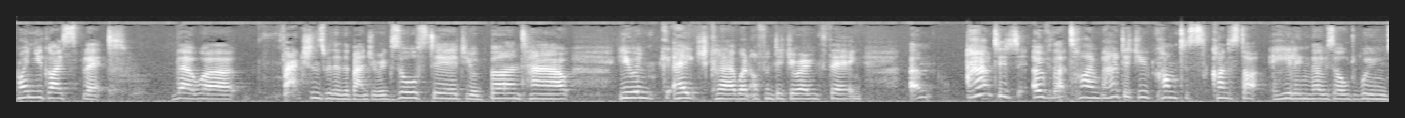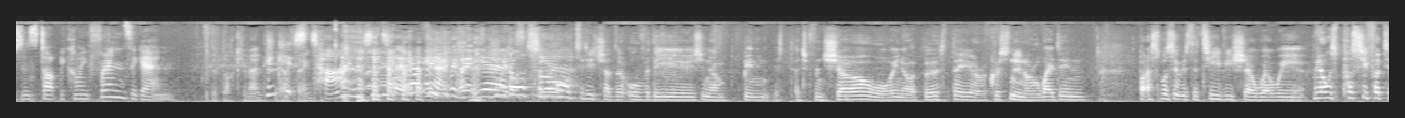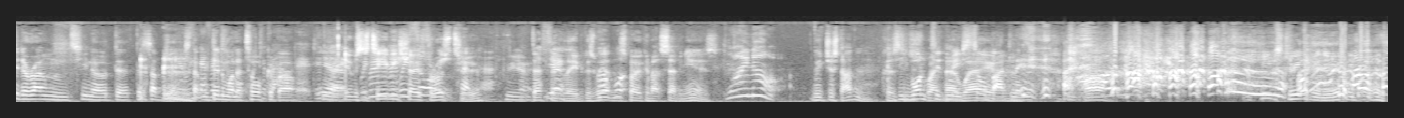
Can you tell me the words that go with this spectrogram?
when you guys split, there were fractions within the band. You were exhausted, you were burnt out. You and H. Claire went off and did your own thing. Um, how did, over that time, how did you come to kind of start healing those old wounds and start becoming friends again? The documentary, I It's think. time, isn't it? You know, We'd all supported each other over the years, you know, being a different show or, you know, a birthday or a christening or a wedding. But I suppose it was the TV show where we we always pussyfooted around, you know, the, the subjects that we didn't want to talk about. about it, yeah. It was a TV we show for us each two, other. Yeah. definitely, because we Well, hadn't what- spoken about seven years. Why not? We just hadn't, because He wanted me so badly. Oh. Keeps dreaming, he really does.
